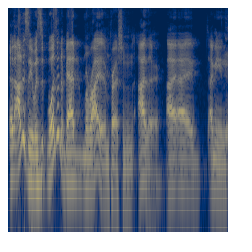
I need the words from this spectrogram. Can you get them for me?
and honestly, it was wasn't a bad Mariah impression either. I I I mean,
